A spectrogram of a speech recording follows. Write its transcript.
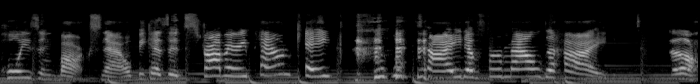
poison box now because it's strawberry pound cake inside of formaldehyde. Ugh.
